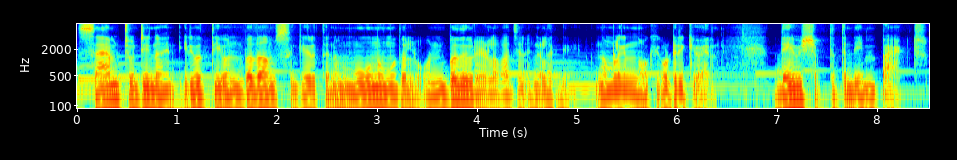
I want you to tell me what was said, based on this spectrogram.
സാം ട്വന്റി നയൻ ഇരുപത്തി ഒൻപതാം സങ്കീർത്തനം മൂന്ന് മുതൽ ഒൻപത് വരെയുള്ള വചനങ്ങൾ നമ്മളിങ്ങനെ നോക്കിക്കൊണ്ടിരിക്കുമായിരുന്നു ദൈവശബ്ദത്തിന്റെ ഇമ്പാക്റ്റ്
